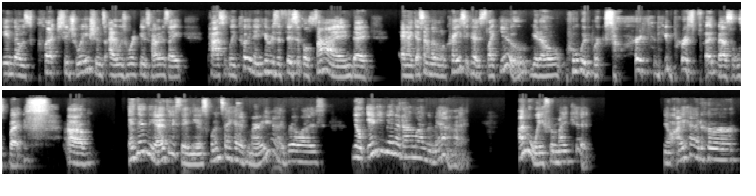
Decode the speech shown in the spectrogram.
in those clutch situations, I was working as hard as I possibly could. And here was a physical sign that, and I guess I'm a little crazy because, like you, you know, who would work so hard they burst blood vessels? But, um, and then the other thing is, once I had Maria, I realized, you know, any minute I'm on the mat, I'm away from my kid. You know, I had her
